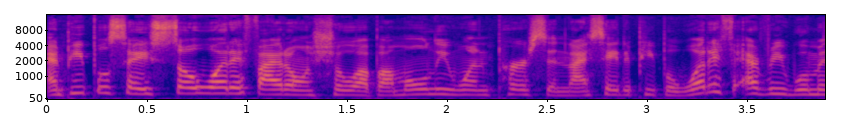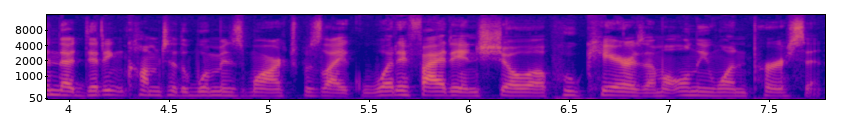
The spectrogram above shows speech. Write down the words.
And people say, so what if I don't show up? I'm only one person. And I say to people, what if every woman that didn't come to the Women's March was like, what if I didn't show up? Who cares? I'm only one person.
